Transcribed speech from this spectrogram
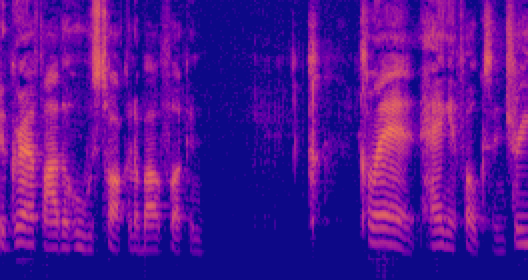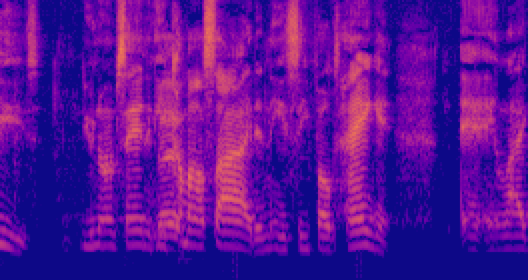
the grandfather who was talking about fucking Klan hanging folks in trees. You know what I'm saying? And he'd come outside and he'd see folks hanging. And, and, like,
